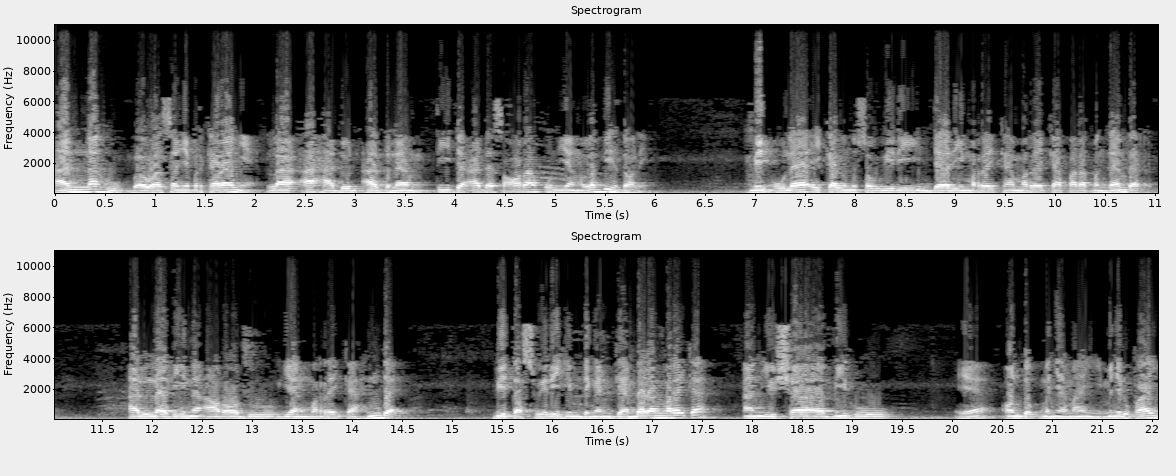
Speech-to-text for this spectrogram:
Annahu bahwasanya perkaranya la ahadun adlam tidak ada seorang pun yang lebih zalim min ulaikal musawwirin dari mereka-mereka para penggambar alladzina aradu yang mereka hendak bitaswirihim dengan gambaran mereka an yushabihu ya untuk menyamai menyerupai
